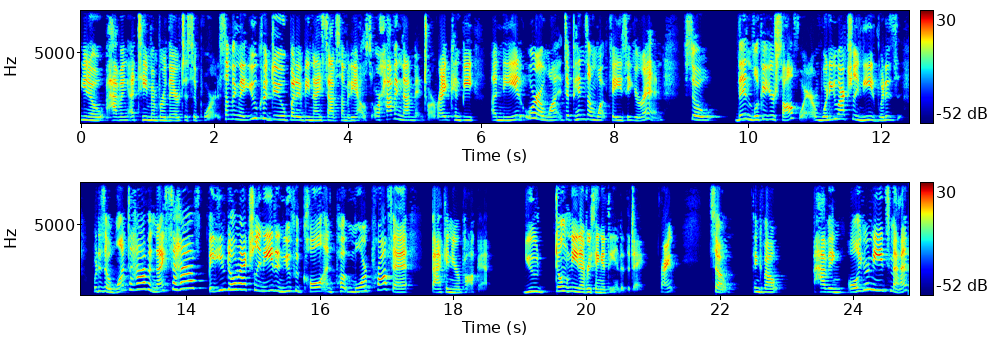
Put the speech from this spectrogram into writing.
you know, having a team member there to support something that you could do, but it'd be nice to have somebody else or having that mentor, right? Can be a need or a want. It depends on what phase that you're in. So then look at your software. What do you actually need? What is, what is a want to have and nice to have, but you don't actually need and you could call and put more profit back in your pocket. You don't need everything at the end of the day, right? So think about having all your needs met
